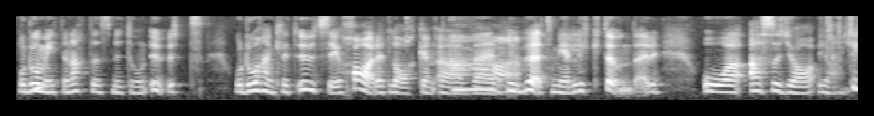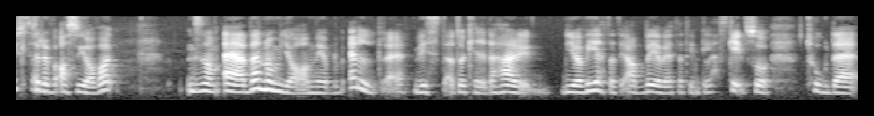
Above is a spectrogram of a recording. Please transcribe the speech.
Och då mitt i natten smiter hon ut. Och då har han klätt ut sig och har ett lakan över Ah. huvudet med en lykta under. Och alltså jag, jag tyckte det var, alltså jag var Liksom, även om jag när jag blev äldre visste att okej det här, jag vet att det är Abbe, jag vet att det inte är läskigt. Så tog det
